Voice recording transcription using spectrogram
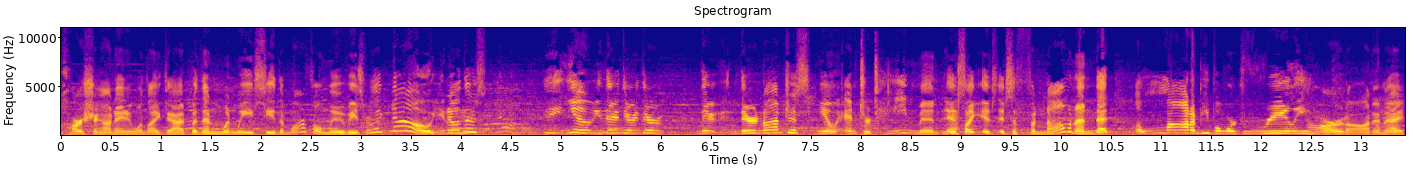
harshing on anyone like that, but then when we see the Marvel movies, we're like, no, you know, Mm-hmm. there's, you know, they're they're they're they're, they're not just you know entertainment. Yeah. It's like it's, it's a phenomenon that a lot of people worked really hard on, and I,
